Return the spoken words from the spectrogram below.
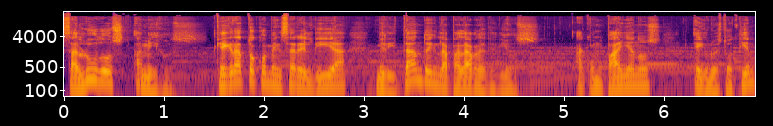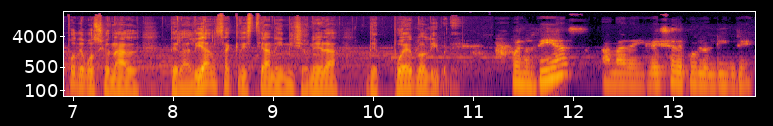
Saludos amigos. Qué grato comenzar el día meditando en la palabra de Dios. Acompáñanos en nuestro tiempo devocional de la Alianza Cristiana y Misionera de Pueblo Libre. Buenos días, amada Iglesia de Pueblo Libre.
